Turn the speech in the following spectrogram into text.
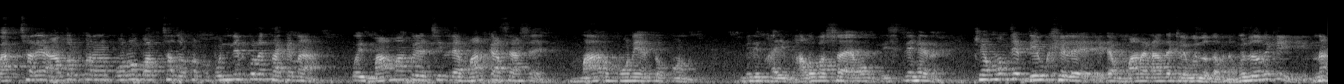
বাচ্চারে আদর করার পরও বাচ্চা যখন অন্যের কোলে থাকে না, ওই মা মা করে চিল্লে মার কাছে আসে। মার মনে তখন মেরে ভাই ভালোবাসা এবং স্নেহের কেমন যে ডেউ খেলে, এটা মারে না দেখলে বুঝতে যাবে না। বুঝতে যাবে কি? না।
